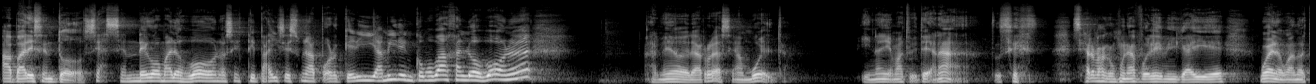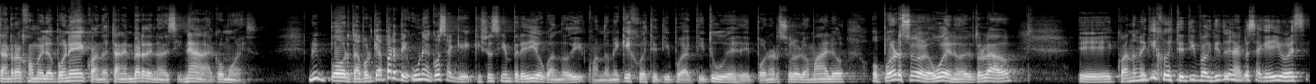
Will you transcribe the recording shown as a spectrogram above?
aparecen todos, se hacen de goma los bonos, este país es una porquería, miren cómo bajan los bonos. ¿eh? Al medio de la rueda se dan vuelta y nadie más tuitea nada. Entonces se arma como una polémica ahí de, bueno, cuando está en rojo me lo ponés, cuando están en verde no decís nada, ¿cómo es? No importa, porque aparte una cosa que, yo siempre digo cuando, cuando me quejo de este tipo de actitudes, de poner solo lo malo o poner solo lo bueno del otro lado, eh, cuando me quejo de este tipo de actitudes, una cosa que digo es,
